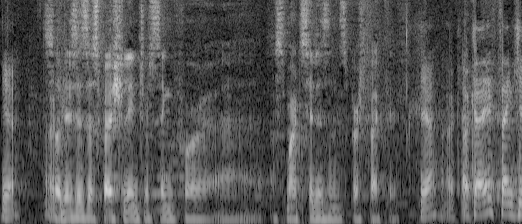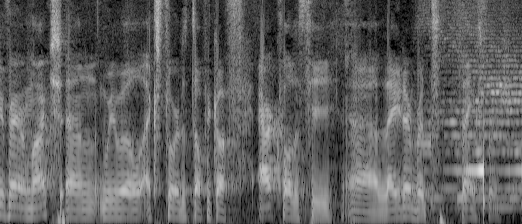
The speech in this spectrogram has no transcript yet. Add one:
Yeah. Okay. So this is especially interesting for uh, a smart citizen's perspective. Yeah. Okay. okay. Thank you very much. And we will explore the topic of air quality uh, later. But thanks for.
